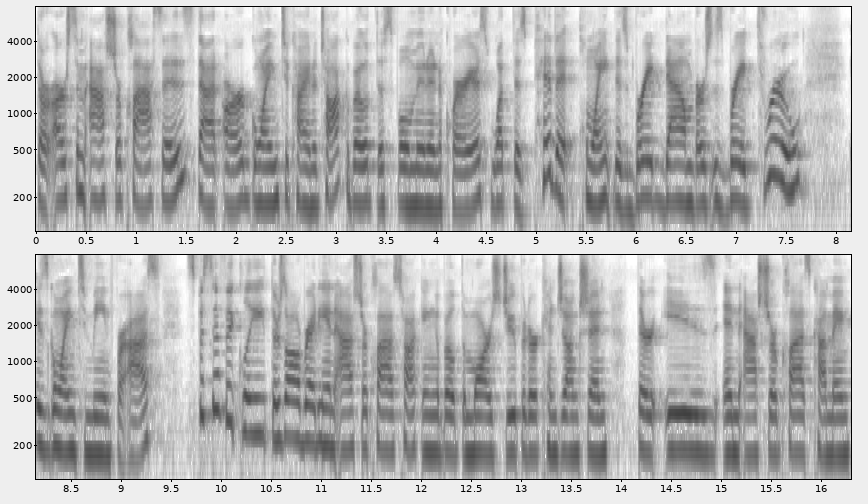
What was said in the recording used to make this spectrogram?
there are some astro classes that are going to kind of talk about this full moon in Aquarius, what this pivot point, this breakdown versus breakthrough is going to mean for us. Specifically, there's already an astro class talking about the Mars Jupiter conjunction. There is an astro class coming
